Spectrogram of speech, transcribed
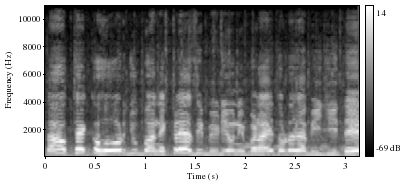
ਤਾਂ ਉੱਥੇ ਇੱਕ ਹੋਰ ਜੁਬਾ ਨਿਕਲਿਆ ਸੀ ਵੀਡੀਓ ਨਹੀਂ ਬਣਾਏ ਥੋੜਾ ਜਿਹਾ ਬੀਜੀ ਤੇ।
